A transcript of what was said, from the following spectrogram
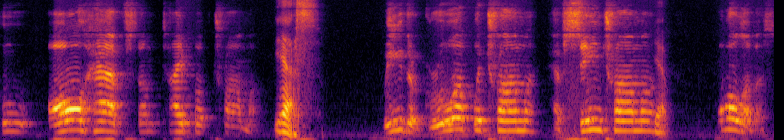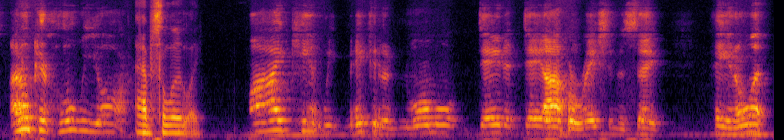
who all have some type of trauma? Yes. We either grew up with trauma, have seen trauma. Yep. All of us. I don't care who we are. Absolutely. Why can't we make it a normal day to day operation to say, hey, you know what?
